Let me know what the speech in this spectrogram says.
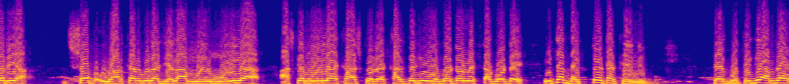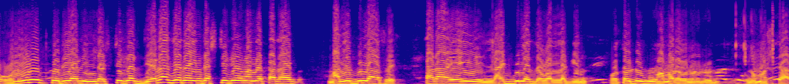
করিয়া সব ওয়ার্কারগুলা জেলা মহিলা আজকে মহিলা কাজ করে কালকে যদি অঘটন একটা ঘটে এটা দায়িত্বটা খেয়ে নিব? গতিকে আমরা অনুরোধ করি আর ইন্ডাস্ট্রিকে যারা যারা ইন্ডাস্ট্রিকে মানে তারা মালিকগুলো আছে, তারা এই লাইটগুলা দেওয়ার লাগিন কতটুকু আমার অনুরোধ। নমস্কার।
